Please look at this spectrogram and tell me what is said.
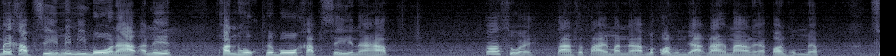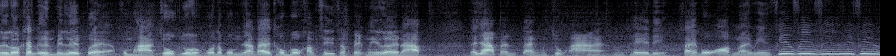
ไม่ขับ 4 ไม่มีโบนะครับ อันนี้พันหเทอร์โบขับ 4 นะครับ ก็สวยตามสไตล์มันนะครับ เมื่อก่อนผมอยากได้มากเลยนะก่อนผมแบบซื้อรถคันอื่นไปเรื่อยเปื่อยผมหาจุกอยู่แต่ผมอยากได้เทอร์โบขับ 4 สเปคนี้เลยนะครับ และอยากเป็นแต่งเป็นจุกอาร์มันเท่ดี ใส่โบออฟหน่อยวิ่งฟิวฟิวฟิวฟิว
